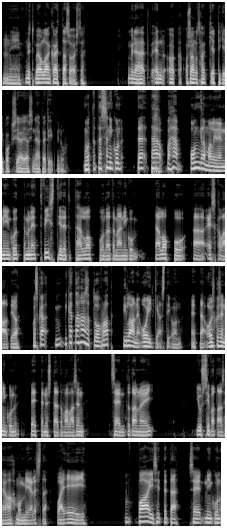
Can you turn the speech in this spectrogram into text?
niin. nyt me ollaan kai tasoissa. Minä en osannut hankkia digiboksia ja sinä petit minua. Mutta tässä niin kuin, tämä on vähän ongelmallinen niin kuin, tämmöinen twist jätetty tähän loppuun, tai tämä, niin kuin, tämä loppu eskalaatio, koska mikä tahansa tuo rat- tilanne oikeasti on, että olisiko se niin kuin, pettänyt sitä tavallaan sen, sen tota, noin, Jussi Vatasen hahmon mielestä vai ei, vai sitten, että se niin kuin,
